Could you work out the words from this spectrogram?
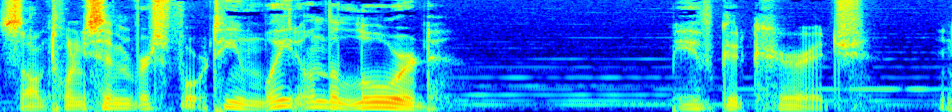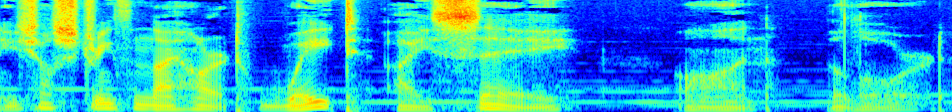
Psalm 27, verse 14 Wait on the Lord, be of good courage, and he shall strengthen thy heart. Wait, I say, on the Lord.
